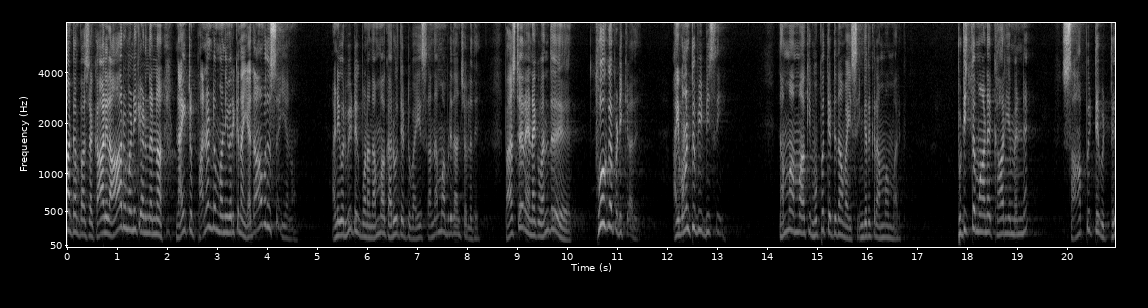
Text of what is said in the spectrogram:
மாட்டேன் பாஸ்டர் காலையில் ஆறு மணிக்கு எழுந்தேன்னா நைட்டு பன்னெண்டு மணி வரைக்கும் நான் ஏதாவது செய்யணும். அன்றைக்கி ஒரு வீட்டுக்கு போனேன். அந்த அம்மாவுக்கு அறுபத்தெட்டு வயசு. அந்த அம்மா அப்படி தான் சொல்லுது. பாஸ்டர் எனக்கு வந்து தூக்க பிடிக்காது. I want to be busy நம்ம அம்மாவுக்கு முப்பத்தெட்டு தான் வயசு. இங்கே இருக்கிற அம்மா அம்மா இருக்கு. பிடித்தமான காரியம் என்ன? சாப்பிட்டு விட்டு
